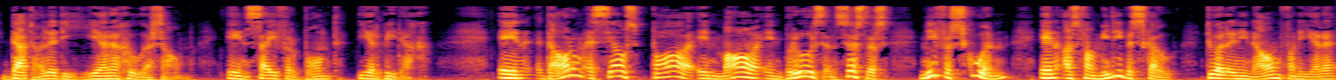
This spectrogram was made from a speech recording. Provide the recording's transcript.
dat hulle die Here gehoorsaam en sy verbond eerbiedig. En daarom is selfs pa en ma en broers en susters nie verskoon en as familie beskou toe hulle in die naam van die Here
